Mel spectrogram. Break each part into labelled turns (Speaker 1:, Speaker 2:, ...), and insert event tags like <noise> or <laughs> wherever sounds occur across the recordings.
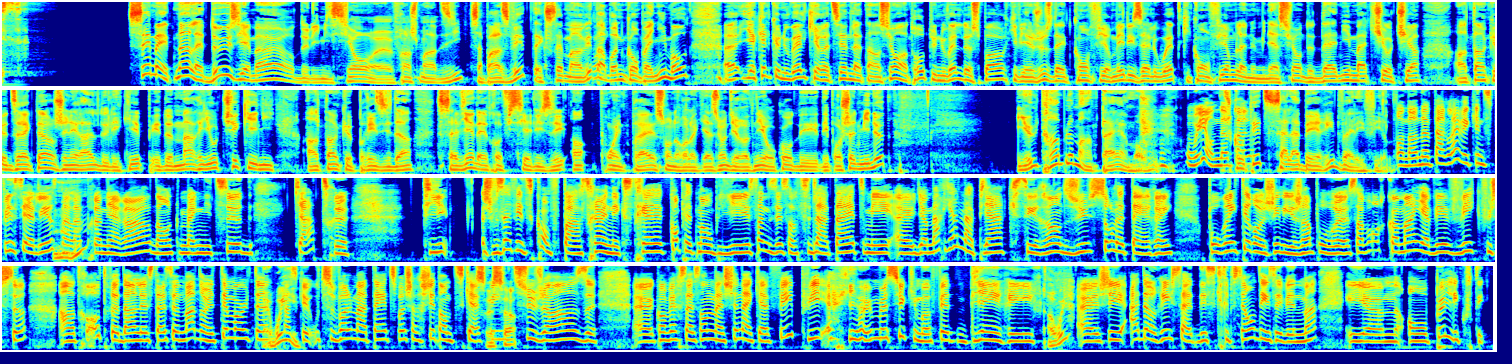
Speaker 1: 106.
Speaker 2: C'est maintenant la deuxième heure de l'émission, euh, franchement dit. Ça passe vite, extrêmement vite, en bonne compagnie, Maude. Euh, Il y a quelques nouvelles qui retiennent l'attention, entre autres une nouvelle de sport qui vient juste d'être confirmée, les Alouettes qui confirment la nomination de Danny Macchioccia en tant que directeur général de l'équipe et de Mario Cecchini en tant que président. Ça vient d'être officialisé en point de presse. On aura l'occasion d'y revenir au cours des, des prochaines minutes. Il y a eu tremblement de terre, Maude, <laughs>
Speaker 3: Oui, on a
Speaker 2: du
Speaker 3: parlé.
Speaker 2: côté de Salaberry de Valleyfield.
Speaker 3: On en a parlé avec une spécialiste dans
Speaker 2: Mhm.
Speaker 3: la première heure, donc magnitude 4. Puis je vous avais dit qu'on vous passerait un extrait complètement oublié, ça nous est sorti de la tête, mais euh, il y a Marianne Lapierre qui s'est rendue sur le terrain pour interroger les gens, pour euh, savoir comment ils avaient vécu ça, entre autres dans le stationnement d'un Tim Hortons,
Speaker 2: Ben oui.
Speaker 3: parce que où tu vas le matin, tu vas chercher ton petit café, tu jases, euh, conversation de machine à café, puis <laughs> il y a un monsieur qui m'a fait bien rire.
Speaker 2: Ah oui?
Speaker 3: Euh, J'ai adoré sa description des événements et euh, on peut l'écouter.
